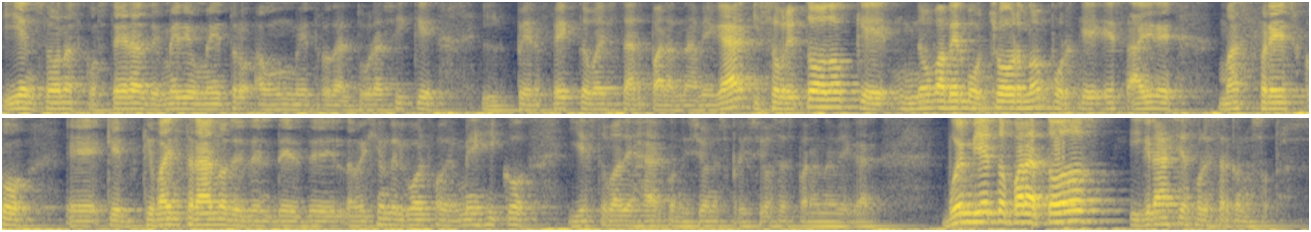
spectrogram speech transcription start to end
y en zonas costeras de medio metro a un metro de altura, así que perfecto va a estar para navegar y sobre todo que no va a haber bochorno porque es aire más fresco eh, que, que, va entrando desde, desde la región del Golfo de México y esto va a dejar condiciones preciosas para navegar. Buen viento para todos y gracias por estar con nosotros.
